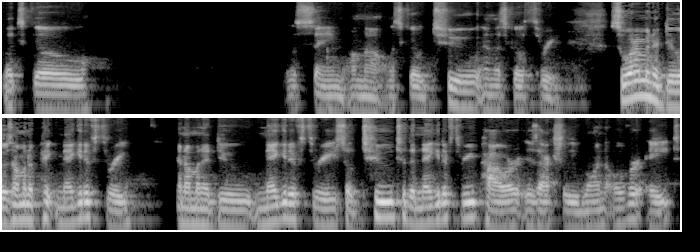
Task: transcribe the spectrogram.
Let's go the same amount. Let's go 2 and let's go 3. So what I'm going to do is I'm going to pick negative 3 and I'm going to do negative 3. So 2 to the negative 3 power is actually 1 over 8.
